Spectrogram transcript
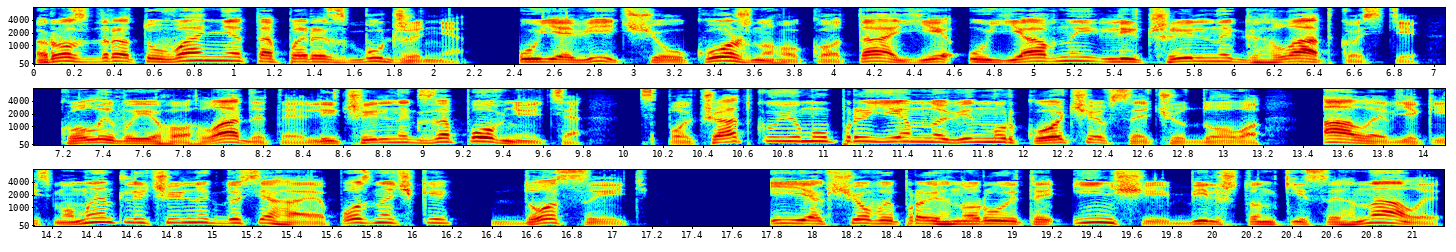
роздратування та перезбудження. Уявіть, що у кожного кота є уявний лічильник гладкості. Коли ви його гладите, лічильник заповнюється. Спочатку йому приємно, він муркоче, все чудово, але в якийсь момент лічильник досягає позначки досить. І якщо ви проігноруєте інші, більш тонкі сигнали,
